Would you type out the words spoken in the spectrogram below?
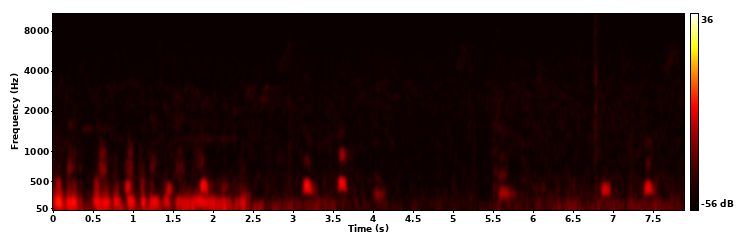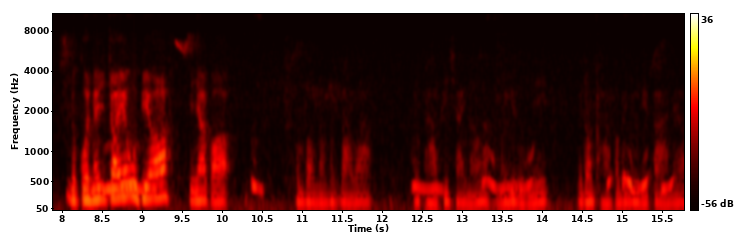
ดูน้องน้องทั้งสองคนน่าสงสารมากเลยทุกคนทุกคนในจอยอุปีอ๋อสิญญาก็ผมบอกน้องคนป่าว่าให้พาพี่ชายน้องอะมาอยู่ตรงนี้ ไม่ต้องพาเขาไปอยู่ในป่าแล้ว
